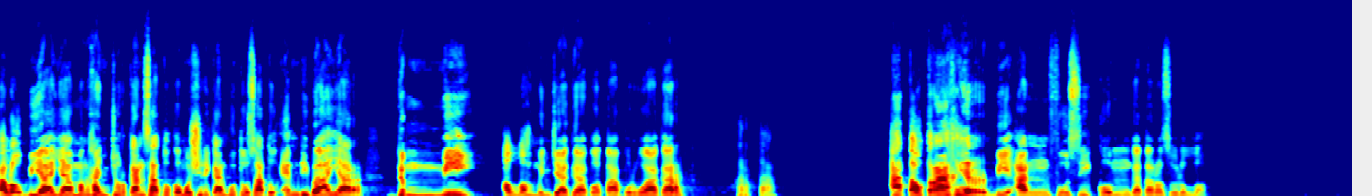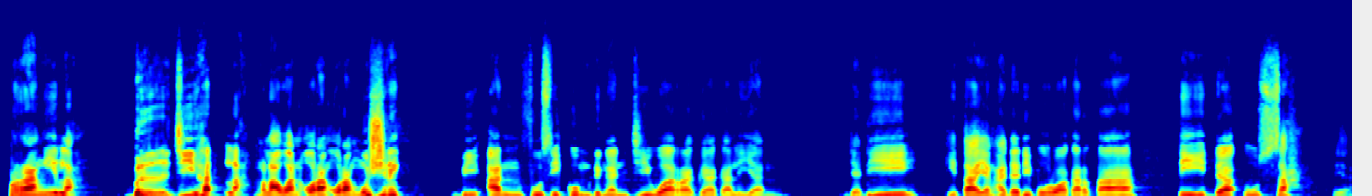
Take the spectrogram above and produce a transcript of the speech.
Kalau biaya menghancurkan satu kemusyrikan butuh satu M dibayar demi Allah menjaga kota Purwakarta. Atau terakhir bi anfusikum kata Rasulullah. Perangilah, berjihadlah melawan orang-orang musyrik bi anfusikum dengan jiwa raga kalian. Jadi kita yang ada di Purwakarta tidak usah ya,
